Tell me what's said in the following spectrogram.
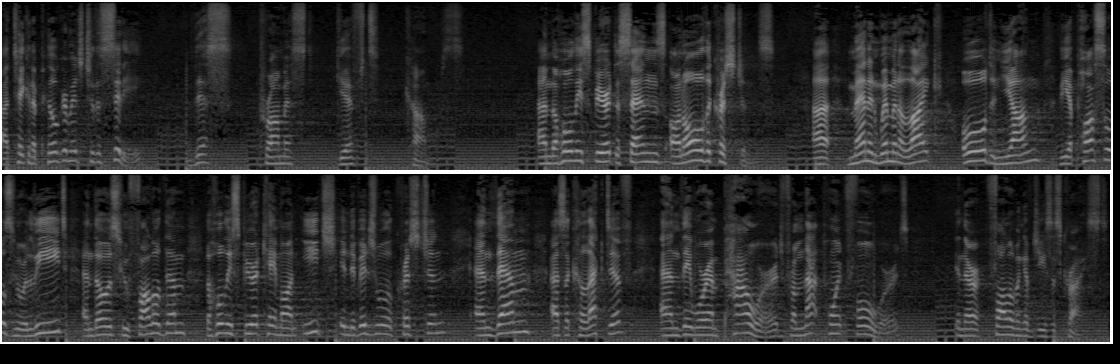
uh, taken a pilgrimage to the city, this promised gift comes. And the Holy Spirit descends on all the Christians, uh, men and women alike, old and young, the apostles who lead and those who followed them. The Holy Spirit came on each individual Christian and them as a collective, and they were empowered from that point forward in their following of Jesus Christ.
